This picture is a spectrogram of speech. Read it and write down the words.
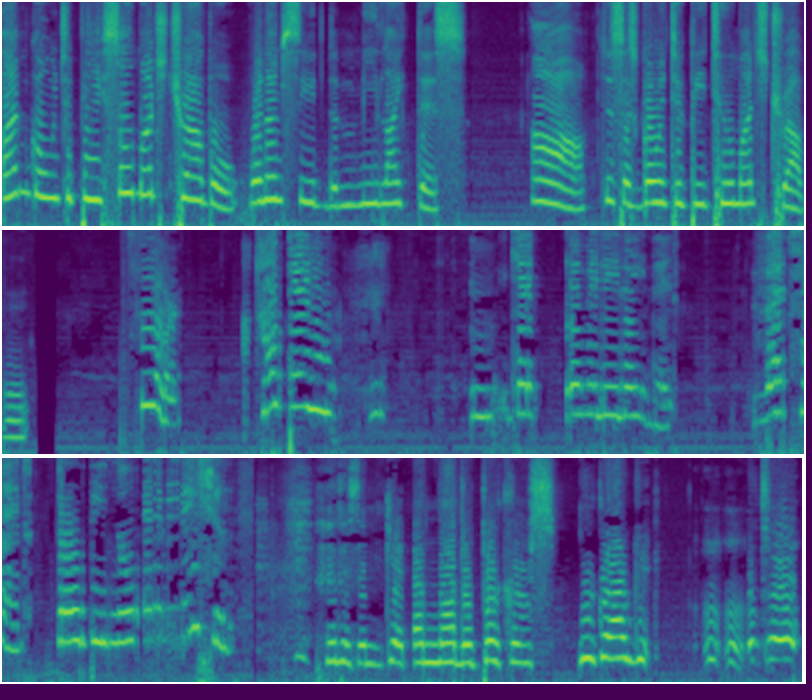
I'm going to be so much trouble when I'm seeing the- me like this. Ah, this is going to be too much trouble. Four. How can you mm, get eliminated? That's it. There'll be no elimination. Edison, get another burgers. You're grounded until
